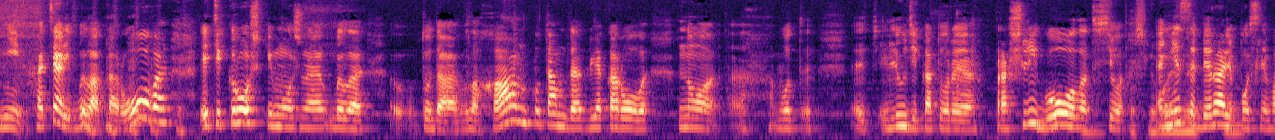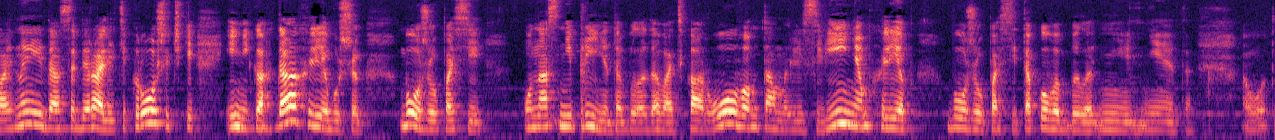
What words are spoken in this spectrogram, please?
Не, хотя и была корова, эти крошки можно было э, туда в лоханку там да, для коровы, но э, вот э, люди, которые прошли голод, все, они войны. собирали mm. после войны, да, собирали эти крошечки, и никогда хлебушек, боже упаси, у нас не принято было давать коровам там или свиньям хлеб, боже упаси, такого было не, не это. Вот.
